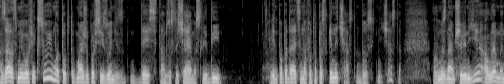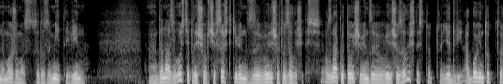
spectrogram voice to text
Зараз ми його фіксуємо, тобто майже по всій зоні десь там зустрічаємо сліди. Він попадається на фотопостки не часто, досить не часто. Але ми знаємо, що він є, але ми не можемо зрозуміти, він е, до нас в гості прийшов, чи все ж таки він вирішив тут залишитись. Ознакою того, що він вирішив залишитись, тут є дві. Або він тут е,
